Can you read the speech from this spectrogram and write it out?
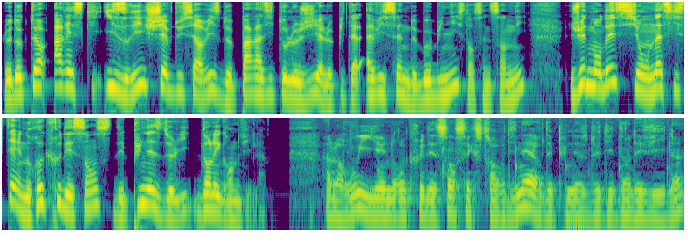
Le docteur Areski Isri, chef du service de parasitologie à l'hôpital Avicenne de Bobigny, en Seine-Saint-Denis. Je lui ai demandé si on assistait à une recrudescence des punaises de lit dans les grandes villes. Alors oui, il y a une recrudescence extraordinaire des punaises de lit dans les villes. Hein.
